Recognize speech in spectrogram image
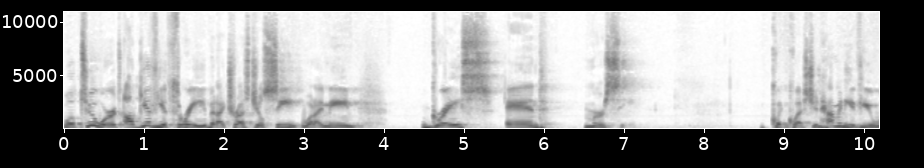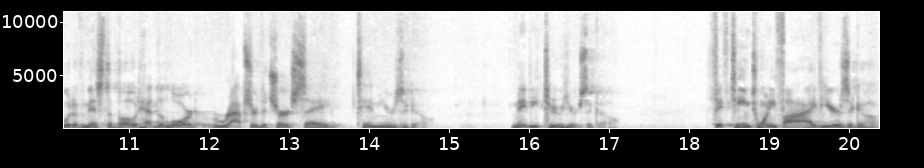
Well, two words. I'll give you three, but I trust you'll see what I mean grace and mercy. Quick question How many of you would have missed the boat had the Lord raptured the church, say, 10 years ago? Maybe two years ago? 15, 25 years ago?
